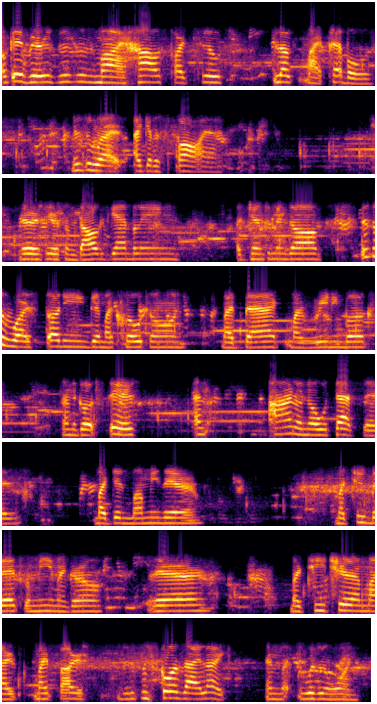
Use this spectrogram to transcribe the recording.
Okay, viewers, this is my house part two. Look, my pebbles. This is where I, I get a spa at. There's here some dogs gambling, a gentleman dog. This is where I study, get my clothes on, my bag, my reading books. Time to go upstairs, and I don't know what that says. My dead mummy there my two beds for me and my girl there my teacher and my my father the different schools I like and it wasn't one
